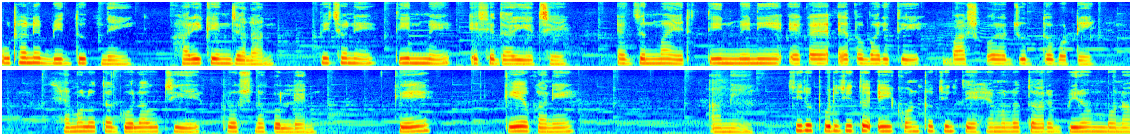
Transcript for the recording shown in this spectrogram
উঠানে বিদ্যুৎ নেই, হারিকেন জ্বালান। পিছনে তিন মেয়ে এসে দাঁড়িয়েছে। একজন মায়ের তিন মেয়ে নিয়ে একা এত বাড়িতে বাস করা যুদ্ধ বটে। হেমলতা গলা উঁচিয়ে প্রশ্ন করলেন, কে? কে ওখানে? আমি। চিরপরিচিত এই কণ্ঠ চিনতে হেমলতার বিড়ম্বনা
